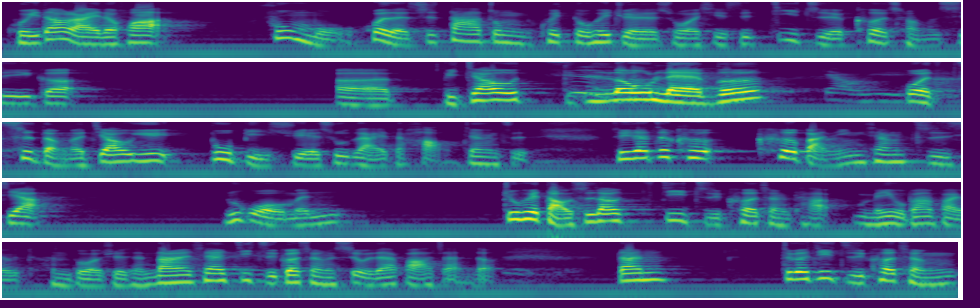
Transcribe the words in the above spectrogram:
回到来的话，父母或者是大众会都会觉得说，其实技职的课程是一个呃比较 low level。教育或次等的教育不比学术来的好，这样子，所以在这刻刻板印象之下，如果我们就会导致到技职课程它没有办法有很多的学生。当然，现在技职课程是有在发展的，但这个技职课程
